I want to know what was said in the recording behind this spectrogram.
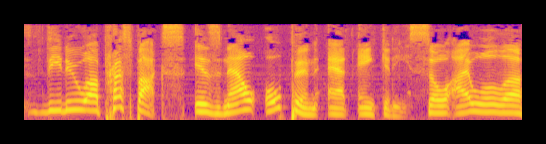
the new uh, press box is now open at Ankeny. So I will uh,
